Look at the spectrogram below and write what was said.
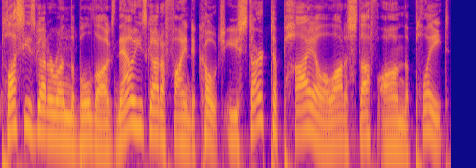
Plus he's got to run the Bulldogs. Now he's got to find a coach. You start to pile a lot of stuff on the plate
